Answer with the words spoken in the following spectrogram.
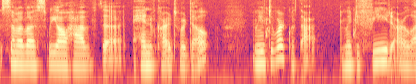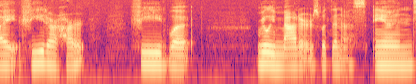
some of us, we all have the hand of cards we're dealt, and we have to work with that. And we have to feed our light, feed our heart, feed what really matters within us. And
